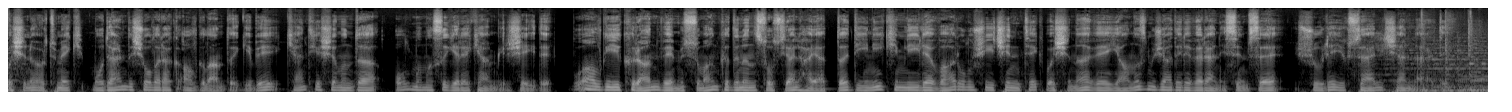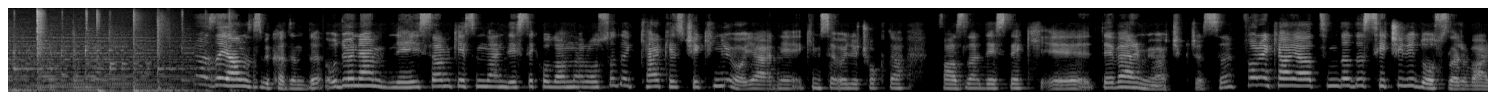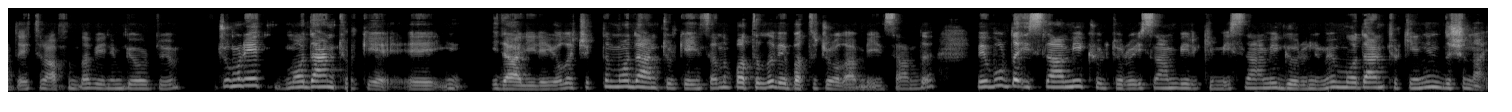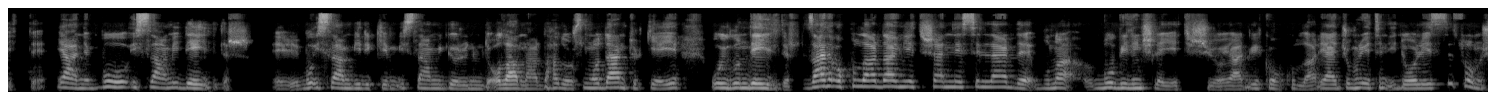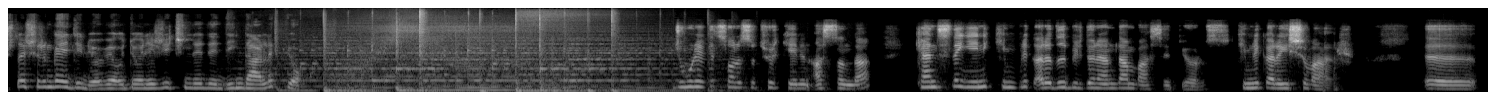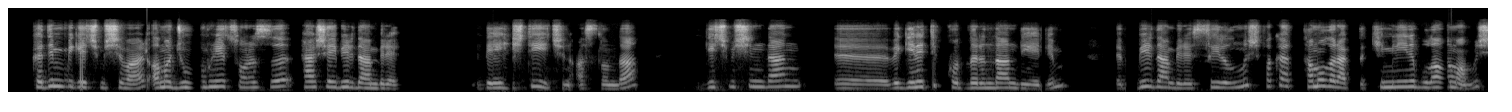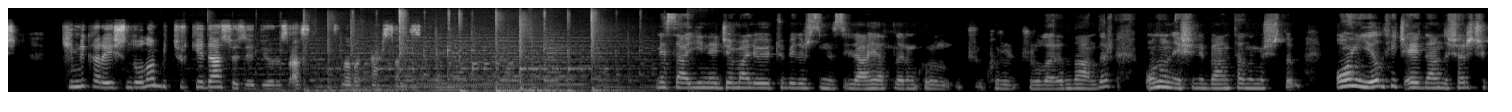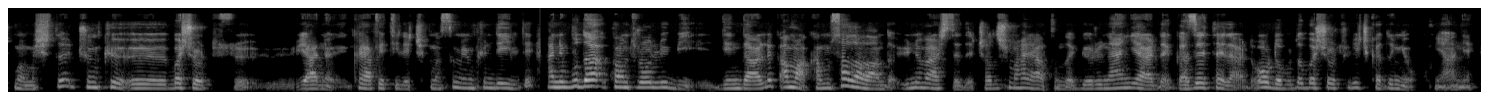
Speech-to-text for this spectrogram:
Başını örtmek modern dışı olarak algılandığı gibi kent yaşamında olmaması gereken bir şeydi. Bu algıyı kıran ve Müslüman kadının sosyal hayatta dini kimliğiyle varoluşu için tek başına ve yalnız mücadele veren isimse Şule Yüksel Şenler'di. Biraz da yalnız bir kadındı. O dönem e, İslami kesimden destek olanlar olsa da herkes çekiniyor. Yani kimse öyle çok da fazla destek de vermiyor açıkçası. Sonraki hayatında da seçili dostları vardı etrafında benim gördüğüm. Cumhuriyet modern Türkiye idealiyle yola çıktı. Modern Türkiye insanı batılı ve batıcı olan bir insandı. Ve burada İslami kültürü, İslam birikimi, İslami görünümü modern Türkiye'nin dışına itti. Yani bu İslami değildir. Bu İslam birikim, İslami görünümde olanlar daha doğrusu modern Türkiye'ye uygun değildir. Zaten okullardan yetişen nesiller de buna bu bilinçle yetişiyor yani ilkokullar. Yani Cumhuriyet'in ideolojisi sonuçta şırınga ediliyor ve ideoloji içinde de dindarlık yok. Cumhuriyet sonrası Türkiye'nin aslında kendisine yeni kimlik aradığı bir dönemden bahsediyoruz. Kimlik arayışı var. Ee, kadim bir geçmişi var ama Cumhuriyet sonrası her şey birdenbire değiştiği için aslında geçmişinden e, ve genetik kodlarından diyelim e, birdenbire sıyrılmış fakat tam olarak da kimliğini bulamamış, kimlik arayışında olan bir Türkiye'den söz ediyoruz aslına bakarsanız. Mesela yine Cemal Öğüt'ü bilirsiniz ilahiyatların kurucularındandır. Onun eşini ben tanımıştım. 10 yıl hiç evden dışarı çıkmamıştı. Çünkü e, başörtüsü yani kıyafetiyle çıkması mümkün değildi. Hani bu da kontrollü bir dindarlık ama kamusal alanda, üniversitede, çalışma hayatında görünen yerde, gazetelerde orada burada başörtülü hiç kadın yok. Yani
